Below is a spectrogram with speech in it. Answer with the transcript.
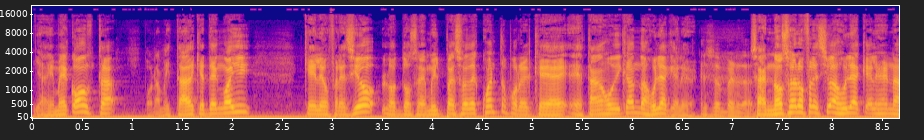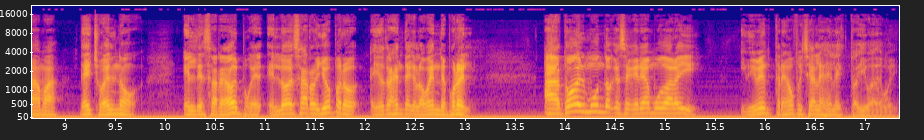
y a mí me consta, por amistades que tengo allí, que le ofreció los 12 mil pesos de descuento por el que están adjudicando a Julia Keller. Eso es verdad. O sea, no se lo ofreció a Julia Keller nada más. De hecho, él no. El desarrollador, porque él lo desarrolló, pero hay otra gente que lo vende por él. A todo el mundo que se quería mudar allí. Y viven tres oficiales electos allí, by the way.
